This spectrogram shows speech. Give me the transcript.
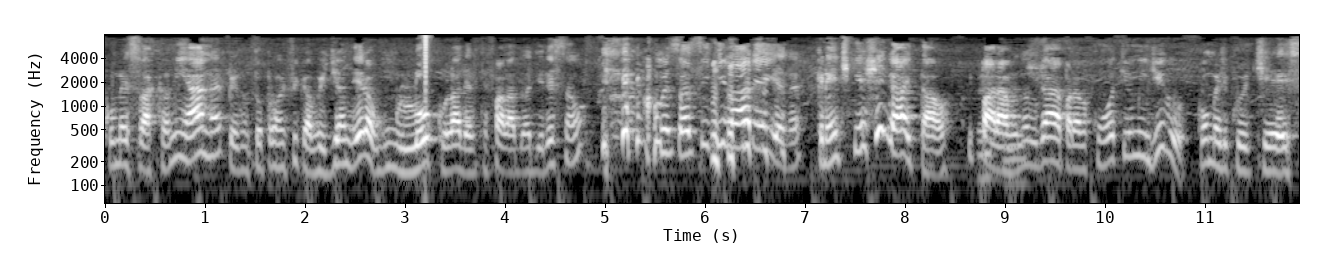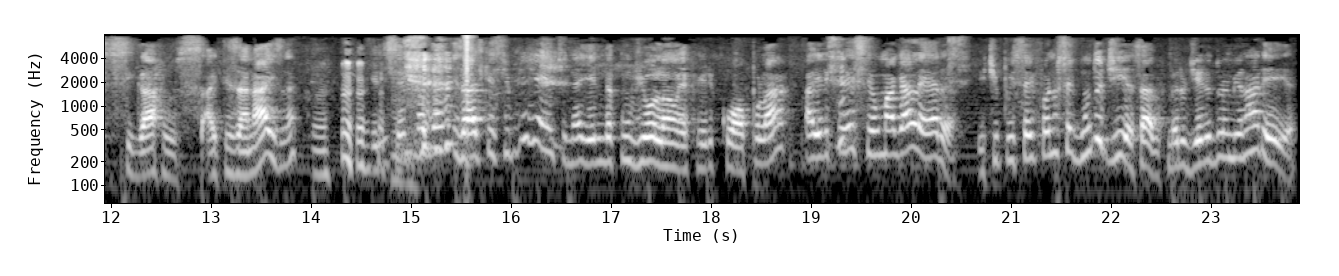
começou a caminhar, né? Perguntou pra onde ficava o Rio de Janeiro, algum louco lá deve ter falado a direção. E começou a seguir na areia, né? Crente que ia chegar e tal. E Meu parava Deus. no lugar, parava com outro. E o mendigo, como ele curtia esses cigarros artesanais, né? Ele sempre fazia amizade com esse tipo de gente, né? E ele ainda com violão e aquele copo lá. Aí ele conheceu uma galera. E tipo, isso aí foi no segundo dia, sabe? O primeiro dia ele dormiu na areia.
